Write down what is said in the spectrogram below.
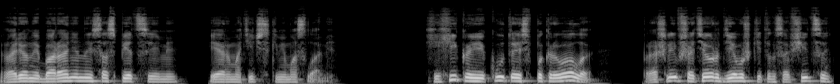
вареной бараниной со специями и ароматическими маслами. Хихикая и кутаясь в покрывало, прошли в шатер девушки-танцовщицы.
